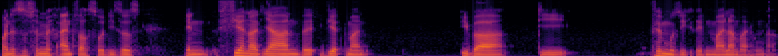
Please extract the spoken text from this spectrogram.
Und das ist für mich einfach so dieses, in 400 Jahren wird man über die Filmmusik reden, meiner Meinung nach.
